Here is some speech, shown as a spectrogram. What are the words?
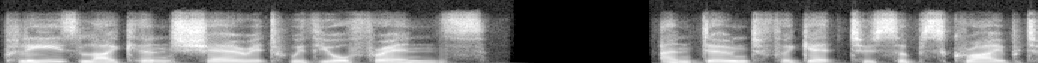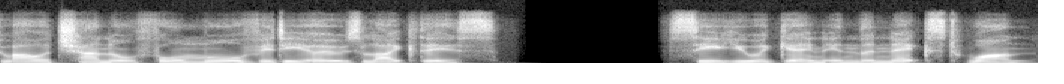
please like and share it with your friends. And don't forget to subscribe to our channel for more videos like this. See you again in the next one.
